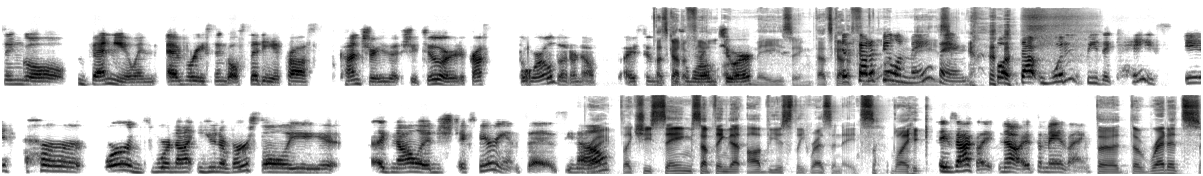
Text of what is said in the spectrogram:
single venue in every single city across the country that she toured across the world, I don't know. I assume That's it's got to a feel world tour. amazing. That's got to It's got to feel amazing. but that wouldn't be the case if her words were not universally acknowledged experiences, you know? Right. Like she's saying something that obviously resonates. Like Exactly. No, it's amazing. the the reddits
